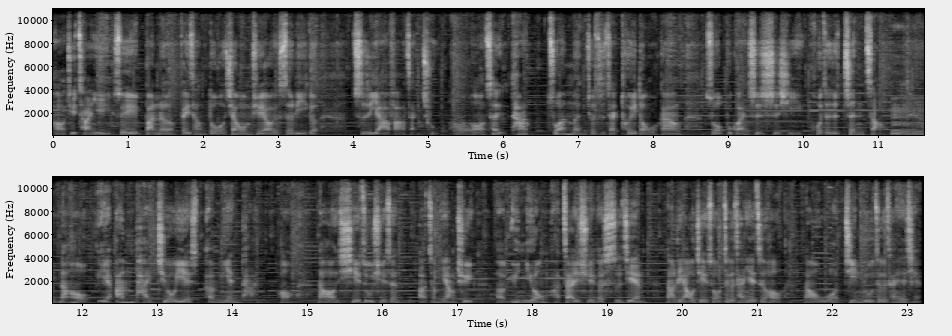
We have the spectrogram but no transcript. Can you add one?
好去参与，所以办了非常多。像我们学校有设立一个职涯发展处，哦，所以他专门就是在推动我刚刚说，不管是实习或者是证照，嗯嗯，然后也安排就业呃面谈，哦，然后协助学生啊怎么样去。呃，运用啊在学的时间，那了解说这个产业之后，然后我进入这个产业前，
